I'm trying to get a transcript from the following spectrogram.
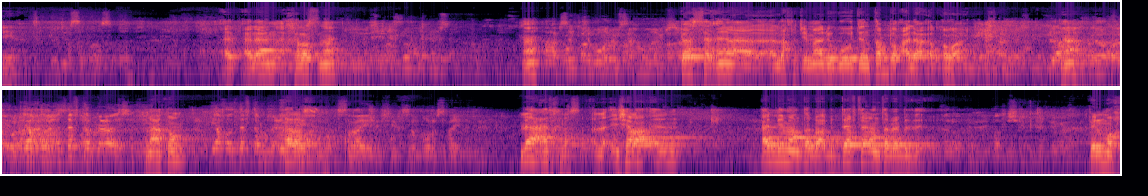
إيه. الآن خلصنا؟ ها؟ بس الحين الأخ جمال يقول نطبق على القواعد ها؟ ياخذ الدفتر معاه معكم؟ ياخذ الدفتر معاه خلاص صغير يا شيخ سبورة صغير لا عاد خلاص لا، إن شاء الله اللي ما انطبع بالدفتر انطبع بال- بالمخ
